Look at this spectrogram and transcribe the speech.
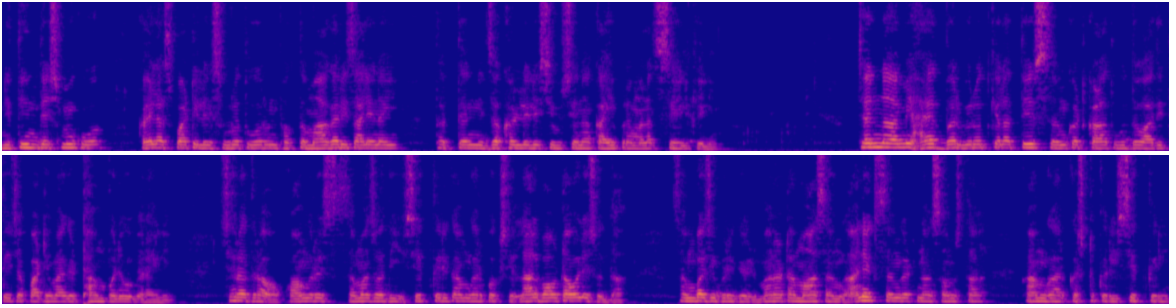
नितीन देशमुख व कैलास पाटील हे सुरतवरून फक्त माघारीच आले नाही तर त्यांनी जखडलेली शिवसेना काही प्रमाणात सैल केली. ज्यांना आम्ही हयातभर विरोध केला तेच संकट काळात उद्धव आदित्यच्या पाठीमागे ठामपणे उभे राहिले. शरदराव काँग्रेस समाजवादी शेतकरी कामगार पक्ष लाल बावटावले सुद्धा संभाजी ब्रिगेड मराठा महासंघ अनेक संघटना संस्था कामगार कष्टकरी शेतकरी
